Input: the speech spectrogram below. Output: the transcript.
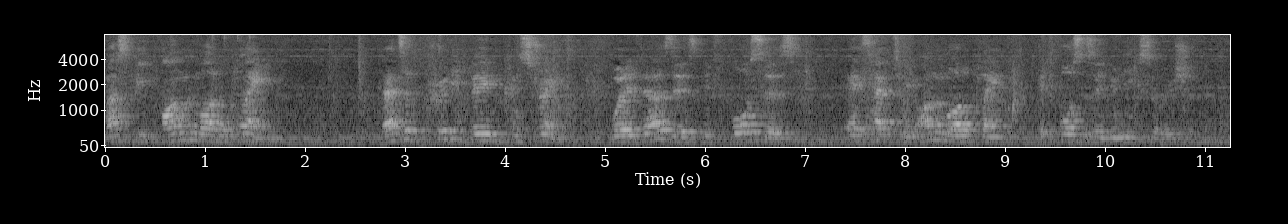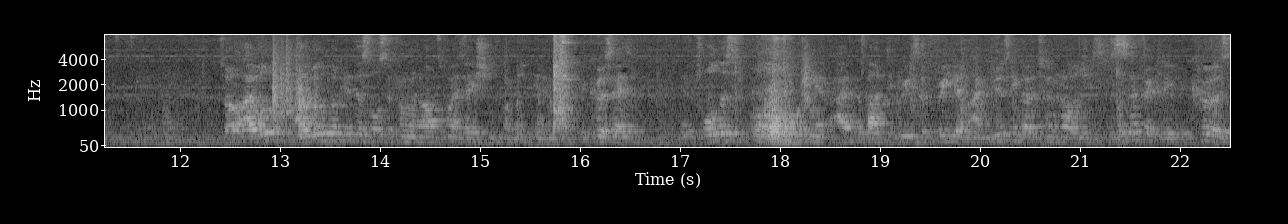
must be on the model plane, that's a pretty big constraint. What it does is it forces x hat to be on the model plane, it forces a unique solution. So I will, I will look at this also from an optimization point of view, because as all this, all this talking about degrees of freedom, I'm using that terminology specifically because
